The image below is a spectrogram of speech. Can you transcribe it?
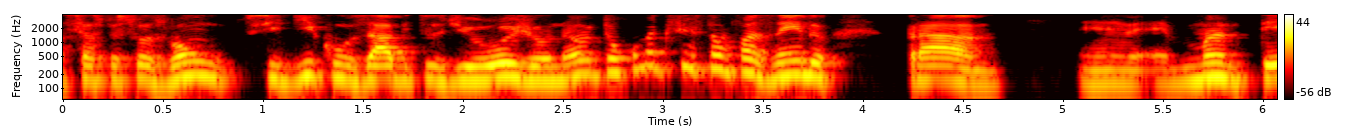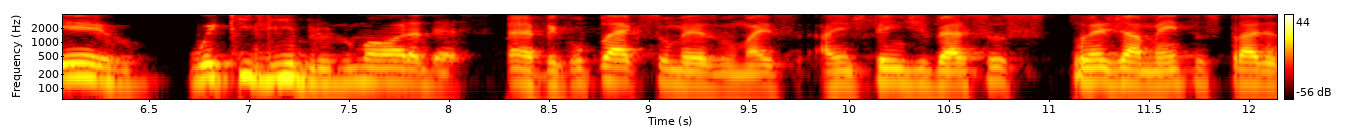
se as pessoas vão seguir com os hábitos de hoje ou não. Então, como é que vocês estão fazendo para é, é, manter o equilíbrio numa hora dessa? É bem complexo mesmo, mas a gente tem diversos planejamentos para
